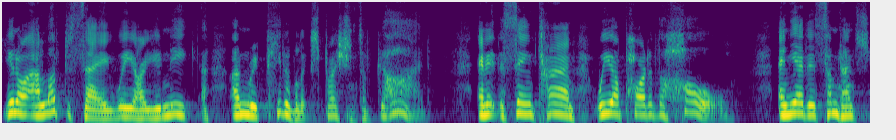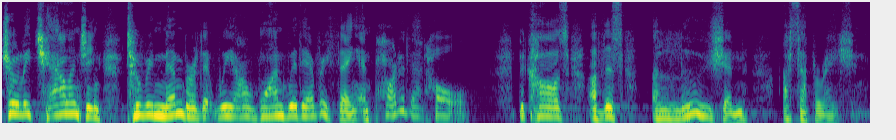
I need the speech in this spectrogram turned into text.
You know, I love to say we are unique, uh, unrepeatable expressions of God. And at the same time, we are part of the whole. And yet, it's sometimes truly challenging to remember that we are one with everything and part of that whole because of this illusion of separation.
